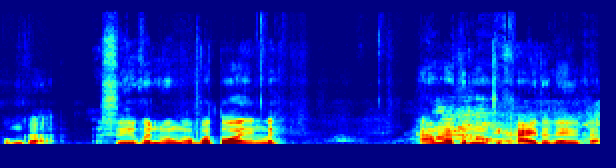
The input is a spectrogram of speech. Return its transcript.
ผมก็สื่อเพิ่นผมกับบอตอยังเลย ถามว่าเพิ่นสิขายเท่าใดก็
